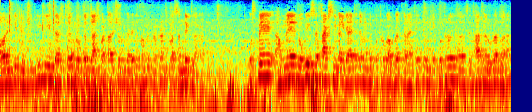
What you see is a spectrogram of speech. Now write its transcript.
और इनकी गुमशुदगी की दर्ज पे हम लोग जब जाँच पड़ताल शुरू करे थे तो हमें प्रकरण थोड़ा संदिग्ध लगा था। उस पर हमने जो भी उससे फैक्ट्स निकल के आए थे, जब इनके पुत्र को अवगत कराए थे तो इनके पुत्र सिद्धार्थ नरूला द्वारा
